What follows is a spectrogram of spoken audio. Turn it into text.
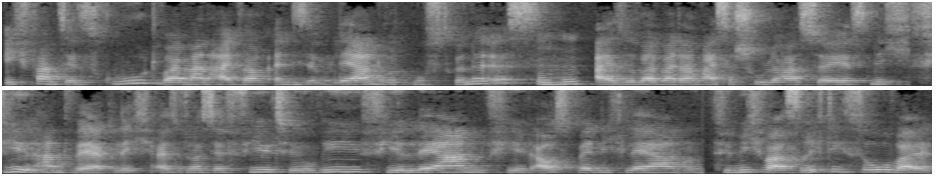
ich fand es jetzt gut, weil man einfach in diesem Lernrhythmus drin ist. Mhm. Also weil bei der Meisterschule hast du ja jetzt nicht viel handwerklich. Also du hast ja viel Theorie, viel Lernen, viel auswendig lernen. Und für mich war es richtig so, weil,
